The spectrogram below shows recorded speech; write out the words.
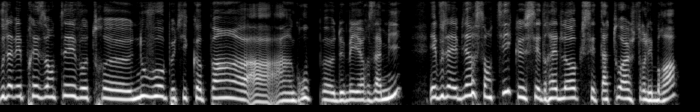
Vous avez présenté votre euh, nouveau petit copain à, à un groupe de meilleurs amis et vous avez bien senti que ces dreadlocks, ces tatouages sur les bras,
